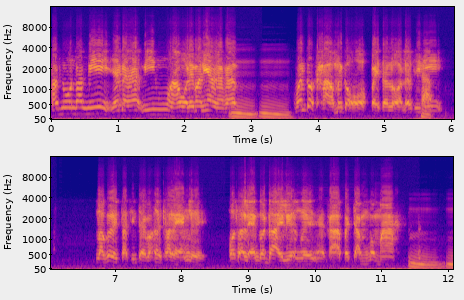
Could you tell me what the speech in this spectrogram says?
พักนู้นพักนี้ใช่ไหมฮะมีงูเห่าอะไรมาเนี่ยนะครับอืมอืมมันก็ข่าวมันก็ออกไปตลอดแล้วทีนี้ เราก็เลยตัดสินใจว่าเออแถลงเลยพอแถลงก็ได้เรื่องเลยขาประจำก็มา อืมอื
